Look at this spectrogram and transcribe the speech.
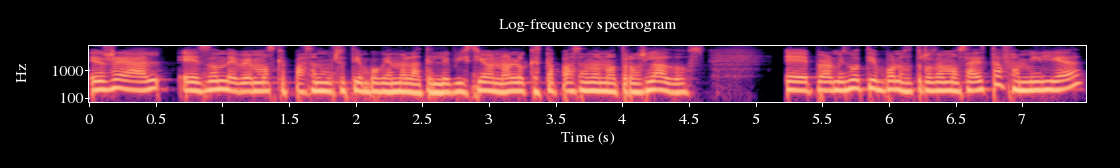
es real, es donde vemos que pasan mucho tiempo viendo la televisión, ¿no? Lo que está pasando en otros lados. Eh, pero al mismo tiempo nosotros vemos a esta familia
